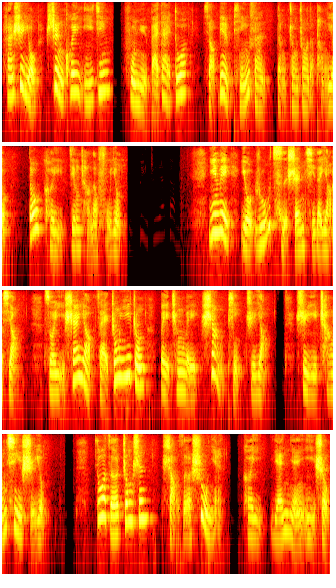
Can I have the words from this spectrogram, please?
凡是有肾亏遗精、妇女白带多、小便频繁等症状的朋友，都可以经常的服用。因为有如此神奇的药效，所以山药在中医中被称为上品之药，适宜长期食用，多则终身，少则数年，可以延年益寿。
